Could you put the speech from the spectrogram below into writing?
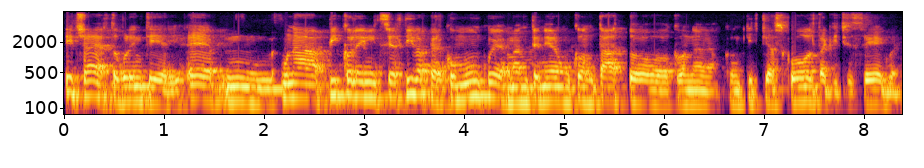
Sì, certo, volentieri. È mh, una piccola iniziativa per comunque mantenere un contatto con, con chi ci ascolta, chi ci segue.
